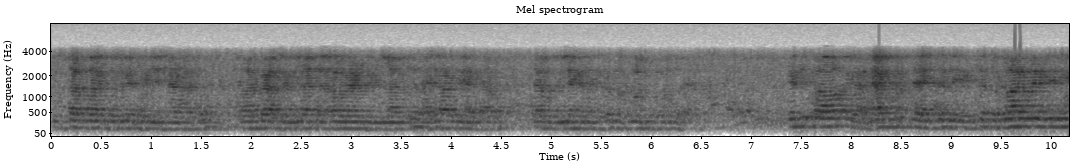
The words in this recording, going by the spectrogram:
పుస్తకాలకు కుదిరే పని చేశారు. నాకు వర్గాల జిల్లా చంద్రబాబు నాయుడు జిల్లా హైదరాబాద్ హైదరాబాద్ జిల్లా కదా ఎందుకు కావాలి ఇక లేకపోతే ఎంత దుర్మార్గం ఏంటిది?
